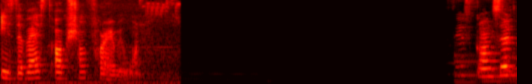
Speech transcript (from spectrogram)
is the best option for everyone. Concert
